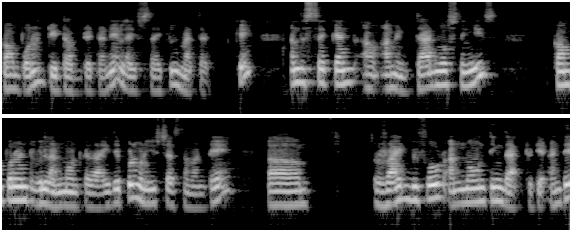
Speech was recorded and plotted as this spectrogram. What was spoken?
component it update అనే life cycle method okay and the second I mean third most thing is component will unmount కదా. ఇది ఎప్పుడు మనం యూస్ చేస్తామంటే right before unmounting the activity అంటే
